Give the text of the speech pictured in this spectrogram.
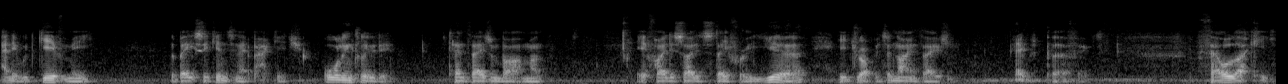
and it would give me the basic internet package, all included, 10,000 baht a month. If I decided to stay for a year, he'd drop it to 9,000. It was perfect. Fell lucky.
